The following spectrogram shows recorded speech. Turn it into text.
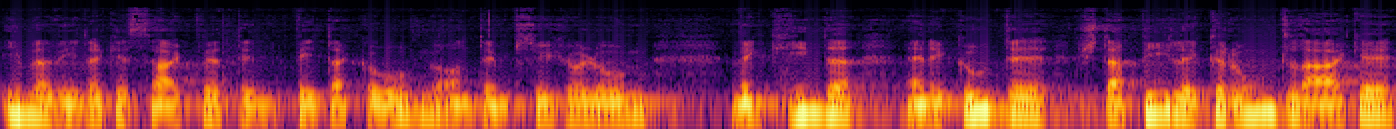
immer wieder gesagt wird, den Pädagogen und den Psychologen, wenn Kinder eine gute, stabile Grundlage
